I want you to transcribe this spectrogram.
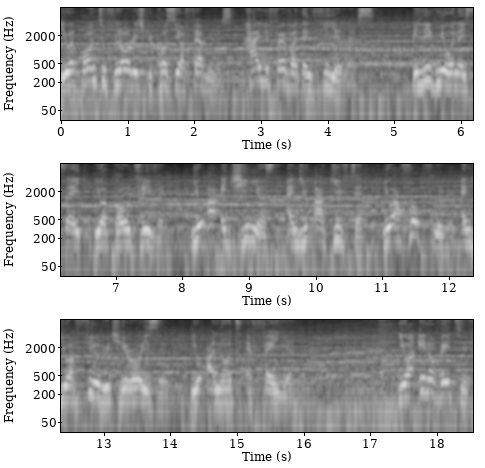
You were born to flourish because you are fabulous, highly favored, and fearless. Believe me when I say you are goal driven. You are a genius and you are gifted. You are hopeful and you are filled with heroism. You are not a failure. You are innovative,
